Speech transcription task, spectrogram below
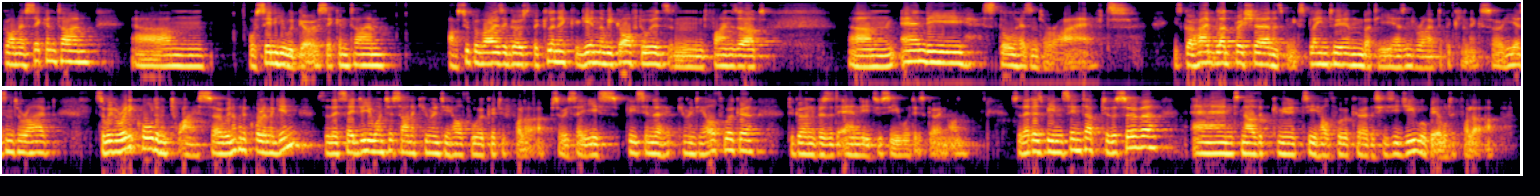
gone a second time um, or said he would go a second time. Our supervisor goes to the clinic again the week afterwards and finds out um, Andy still hasn't arrived. He's got high blood pressure and it's been explained to him, but he hasn't arrived at the clinic. So he hasn't arrived. So we've already called him twice, so we're not going to call him again. So they say, do you want to assign a community health worker to follow up? So we say, yes, please send a community health worker to go and visit Andy to see what is going on. So that has been sent up to the server and now the community health worker, the CCG, will be able to follow up.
